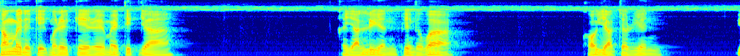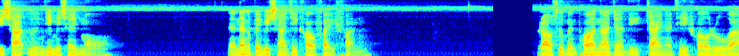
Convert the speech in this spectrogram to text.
ทั้งไม่ได้เก่งไม่ได้เกเรไม่ติดยา ขยันเรียนเพียงแต่ว่า เขาอยากจะเรียนวิชาอื่นที่ไม่ใช่หมอ แต่นั่นก็เป็นวิชาที่เขาใฝ่ฝัน เราซึ่งเป็นพ่อน่าจะดีใจนะที่เขารู้ว่า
